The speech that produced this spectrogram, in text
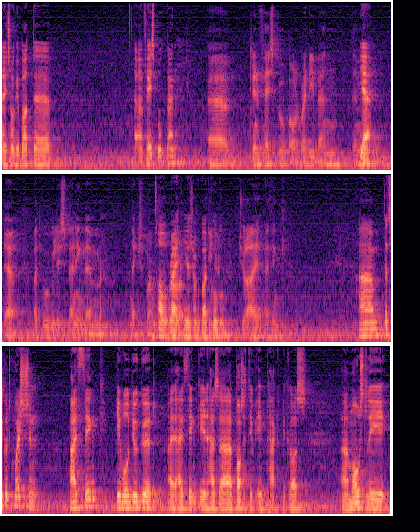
Are you talking about the uh, Facebook ban? Uh, didn't Facebook already ban them? Yeah. Yeah, but Google is banning them next month. Oh, right. You're talking about Google. July, I think. Um, that's a good question. I think it will do good. I, I think it has a positive impact because uh, mostly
